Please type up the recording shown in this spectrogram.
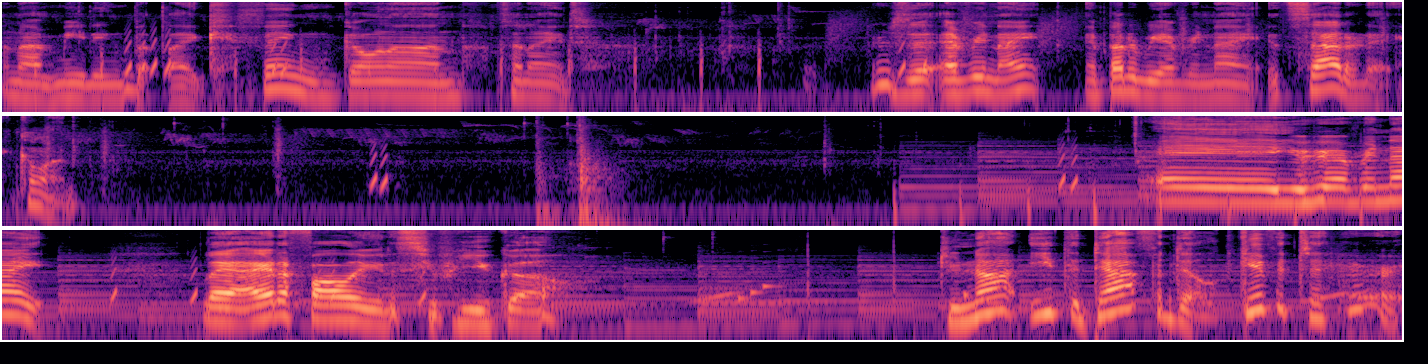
not meeting, but like thing going on tonight. Is it every night? It better be every night. It's Saturday. Come on. Hey, you're here every night. Leah, I gotta follow you to see where you go. Do not eat the daffodil. Give it to her.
